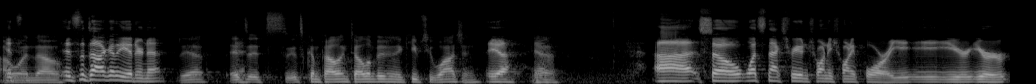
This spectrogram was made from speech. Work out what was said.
I It's- wouldn't know. It's the talk of the internet. Yeah, it's it's it's compelling television. It keeps you watching. Yeah, yeah. Yeah. Uh, so what's next for you in 2024? You, you- you're, you're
